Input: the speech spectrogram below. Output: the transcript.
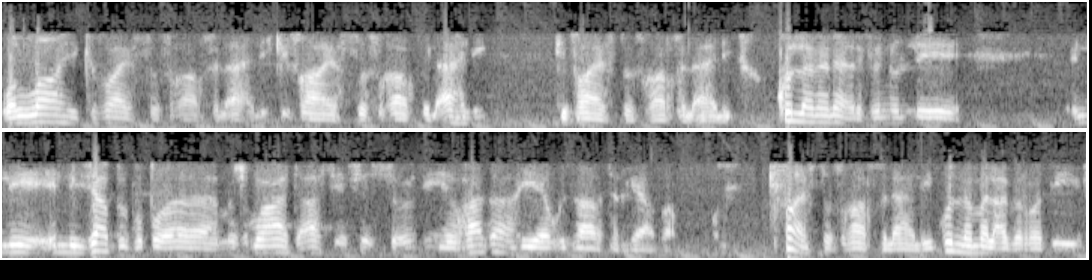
والله كفاية استصغار في الأهلي كفاية استصغار في الأهلي كفاية استصغار في الأهلي. كلنا نعرف إنه اللي اللي اللي جاب مجموعات آسيا في السعودية وهذا هي وزارة الرياضة. كفاية استصغار في الأهلي. قلنا ملعب الرديف.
